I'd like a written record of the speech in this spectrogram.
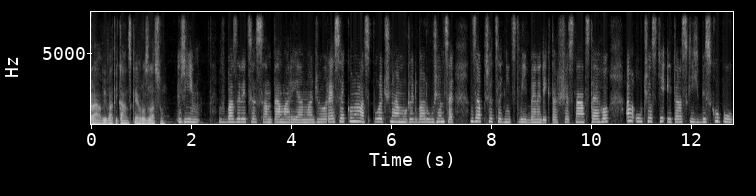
Zprávy vatikánského rozhlasu. Řím. V bazilice Santa Maria Maggiore se konala společná modlitba růžence za předsednictví Benedikta XVI. a účasti italských biskupů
